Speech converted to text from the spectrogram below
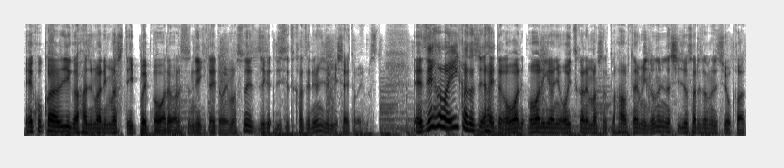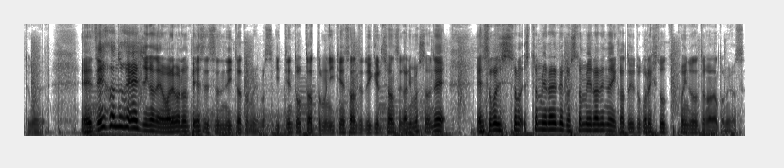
えー、ここからリーグが始まりまして、一歩一歩我々進んでいきたいと思いますので、実節勝てるように準備したいと思います。えー、前半はいい形で入ったが終わり終わり際に追いつかれましたと、ハーフタイムにどのような指示をされたのでしょうかということで、えー、前半の早い時間で我々のペースで進んでいたと思います。1点取った後も2点3点といけるチャンスがありましたので、えー、そこで仕留められるか仕留められないかというところが一つポイントだったかなと思います。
